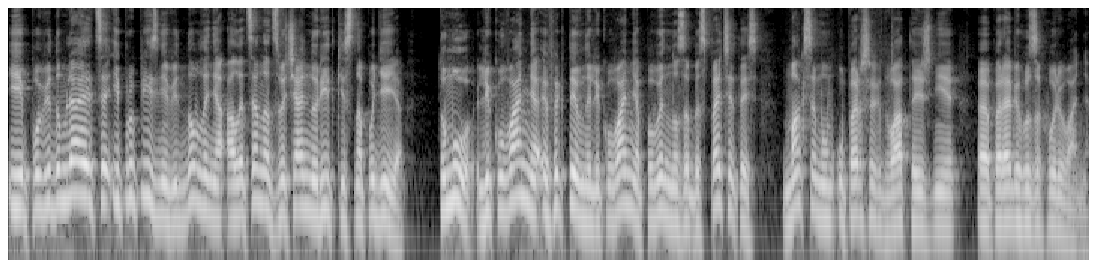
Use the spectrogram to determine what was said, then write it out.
і повідомляється і про пізнє відновлення, але це надзвичайно рідкісна подія. Тому лікування, ефективне лікування повинно забезпечитись максимум у перших два тижні е, перебігу захворювання.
